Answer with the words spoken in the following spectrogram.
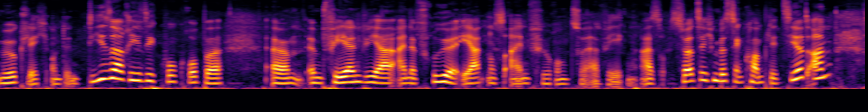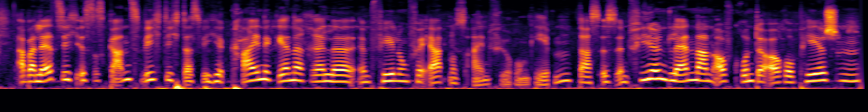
möglich. Und in dieser Risikogruppe ähm, empfehlen wir, eine frühe Erdnusseinführung zu erwägen. Also es hört sich ein bisschen kompliziert an, aber letztlich ist es ganz wichtig, dass wir hier keine generelle Empfehlung für Erdnusseinführung geben. Das ist in vielen Ländern aufgrund der europäischen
